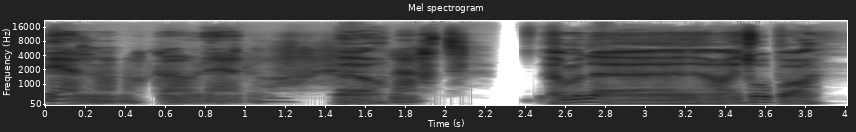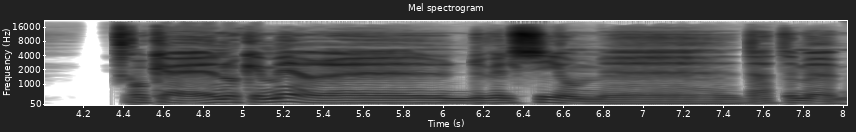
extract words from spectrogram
del nå noe av det du har Ja. lært. ja, men det har jeg tro på. Ok, er det noe mer eh, du vil si om eh, dette med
